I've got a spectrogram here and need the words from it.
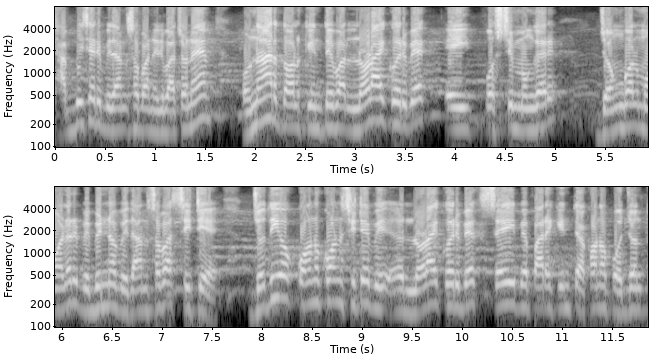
ছাব্বিশের বিধানসভা নির্বাচনে ওনার দল কিন্তু এবার লড়াই করবে এই পশ্চিমবঙ্গের জঙ্গলমহলের বিভিন্ন বিধানসভা সিটে। যদিও কোন কোন সিটে লড়াই করবে সেই ব্যাপারে কিন্তু এখনও পর্যন্ত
